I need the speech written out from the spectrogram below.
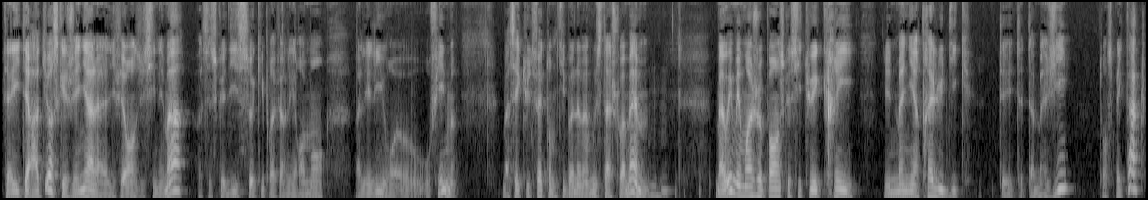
C'est la littérature, ce qui est génial à la différence du cinéma, c'est ce que disent ceux qui préfèrent les romans, bah, les livres au, au film, bah, c'est que tu te fais ton petit bonhomme à moustache toi-même. Bah oui, mais moi je pense que si tu écris d'une manière très ludique ta magie, ton spectacle,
